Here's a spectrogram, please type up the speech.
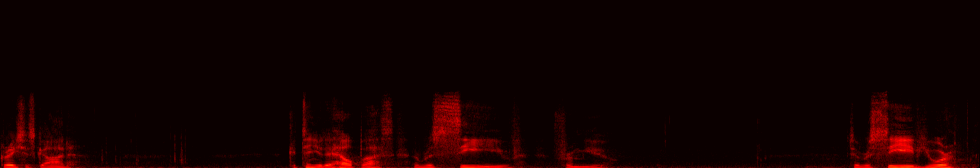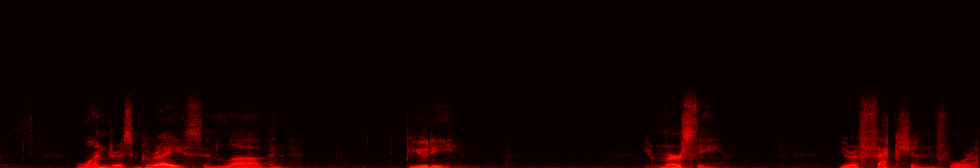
Gracious God, continue to help us receive from you, to receive your wondrous grace and love and beauty, your mercy, your affection for us.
